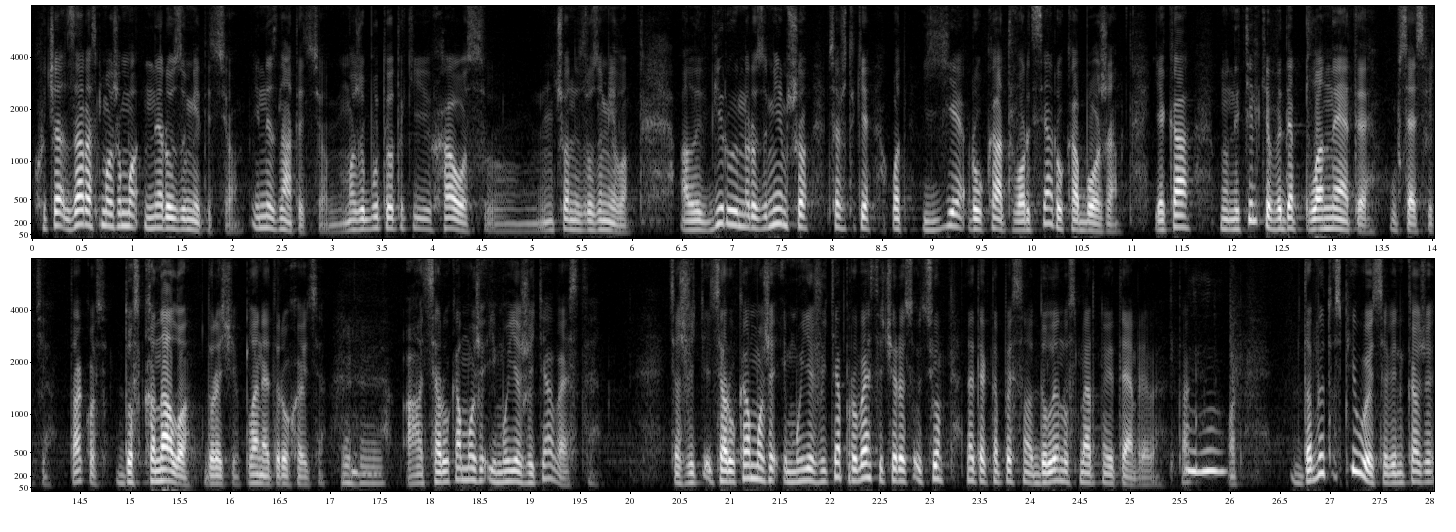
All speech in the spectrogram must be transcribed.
хоча зараз можемо не розуміти цього і не знати цього. Може бути отакий хаос, нічого не зрозуміло. Але вірою ми розуміємо, що все ж таки от є рука Творця, рука Божа, яка ну, не тільки веде планети у всесвіті, так ось досконало, до речі, планети рухаються, а ця рука може і моє життя вести. Ця, життя, ця рука може і моє життя провести через оцю, знаєте, як написано, долину смертної темряви. Так? От. Давид оспівується, він каже,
